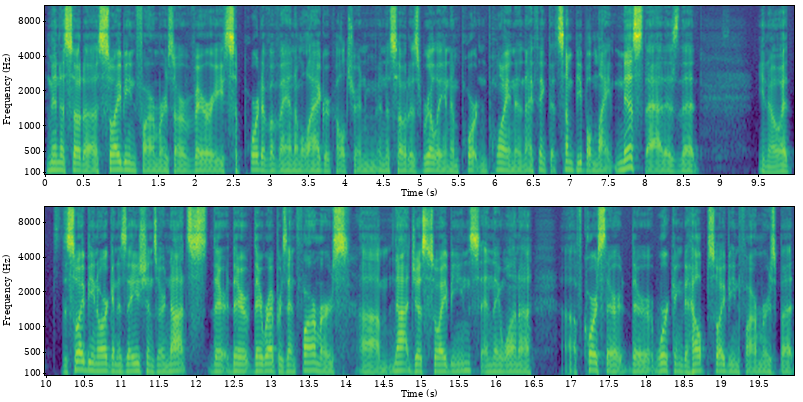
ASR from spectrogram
Minnesota soybean farmers are very supportive of animal agriculture in Minnesota is really an important point. and I think that some people might miss that is that you know it, the soybean organizations are not they they they represent farmers, um, not just soybeans, and they want to of course, they're they're working to help soybean farmers, but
